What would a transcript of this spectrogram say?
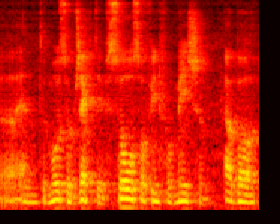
uh, and the most objective source of information about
